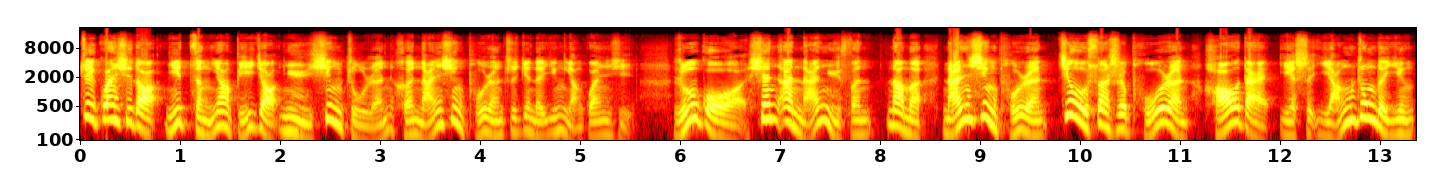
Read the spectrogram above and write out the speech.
这关系到你怎样比较女性主人和男性仆人之间的阴阳关系。如果先按男女分，那么男性仆人就算是仆人，好歹也是阳中的阴；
